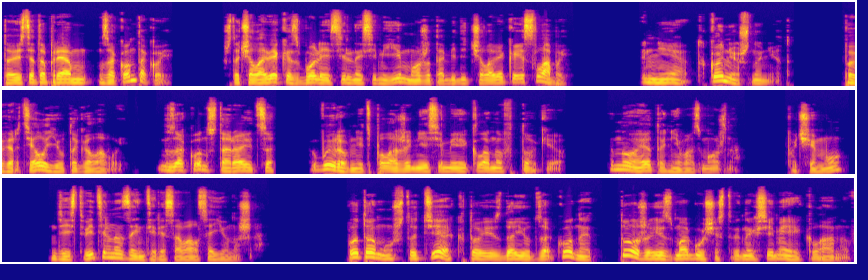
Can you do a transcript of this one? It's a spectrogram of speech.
то есть это прям закон такой? Что человек из более сильной семьи может обидеть человека из слабой? Нет, конечно нет. Повертел Юта головой. Закон старается выровнять положение семей кланов в Токио. Но это невозможно. Почему? Действительно заинтересовался юноша. Потому что те, кто издают законы, тоже из могущественных семей и кланов,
